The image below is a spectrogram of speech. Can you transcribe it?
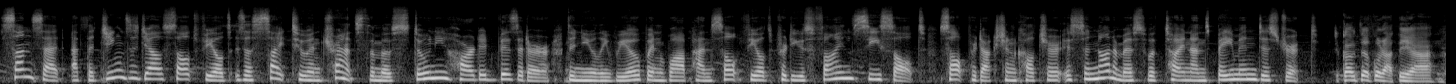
Sunset at the Jingzaijiao salt fields is a sight to entrance the most stony-hearted visitor. The newly reopened Wapan salt fields produce fine sea salt. Salt production culture is synonymous with Tainan's Beimen district.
